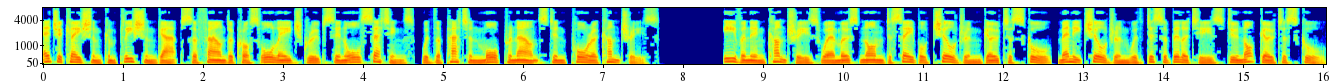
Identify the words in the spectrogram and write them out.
Education completion gaps are found across all age groups in all settings, with the pattern more pronounced in poorer countries. Even in countries where most non-disabled children go to school, many children with disabilities do not go to school.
